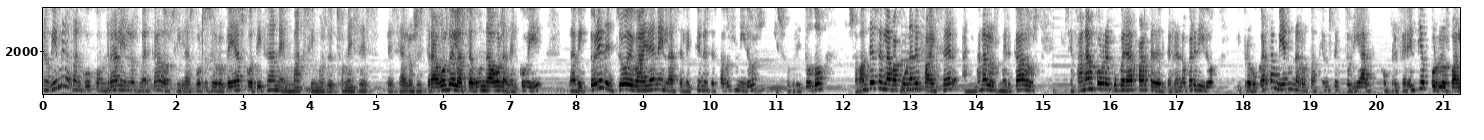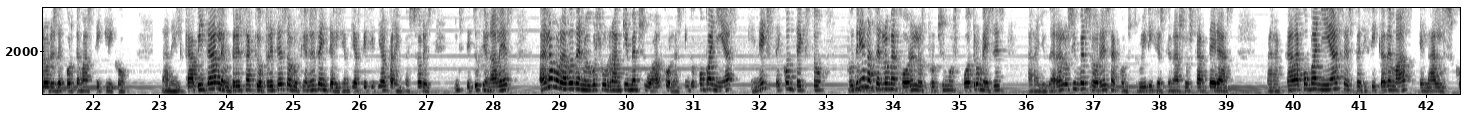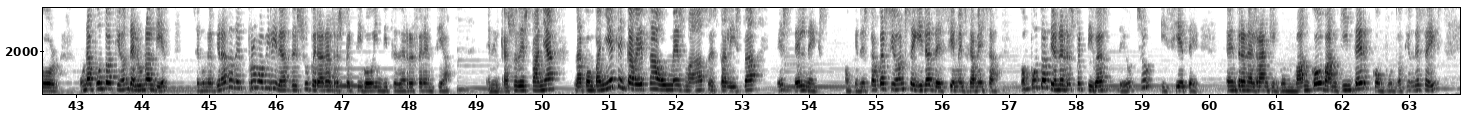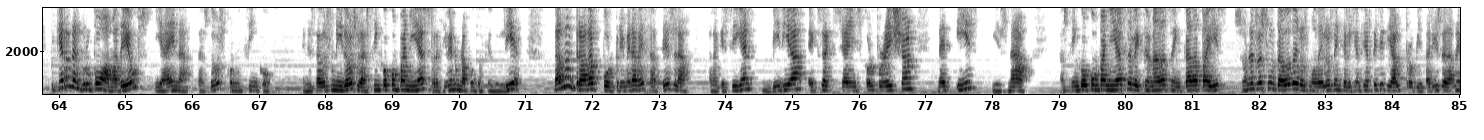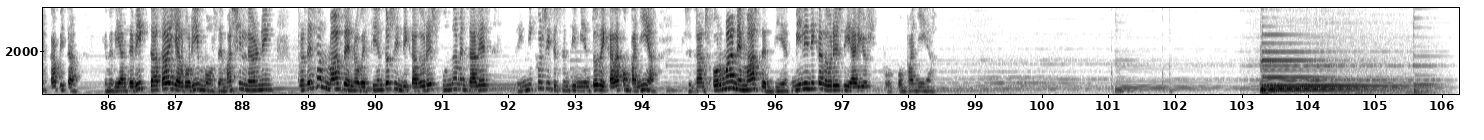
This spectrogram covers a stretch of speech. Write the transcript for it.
Noviembre arrancó con rally en los mercados y las bolsas europeas cotizan en máximos de ocho meses. Pese a los estragos de la segunda ola del COVID, la victoria de Joe Biden en las elecciones de Estados Unidos y sobre todo los avances en la vacuna de Pfizer animan a los mercados que se afanan por recuperar parte del terreno perdido y provocar también una rotación sectorial, con preferencia por los valores de corte más cíclico. Daniel Capital, la empresa que ofrece soluciones de inteligencia artificial para inversores institucionales, ha elaborado de nuevo su ranking mensual con las cinco compañías que en este contexto podrían hacerlo mejor en los próximos cuatro meses para ayudar a los inversores a construir y gestionar sus carteras. Para cada compañía se especifica además el AL Score, una puntuación del 1 al 10 según el grado de probabilidad de superar al respectivo índice de referencia. En el caso de España, la compañía que encabeza un mes más esta lista es Celnex, aunque en esta ocasión seguida de Siemens Gamesa, con puntuaciones respectivas de 8 y 7. Entra en el ranking un banco, Bank Inter, con puntuación de 6, y cierran el grupo Amadeus y AENA, las dos con un 5. En Estados Unidos, las cinco compañías reciben una puntuación de un 10, dando entrada por primera vez a Tesla, a la que siguen Nvidia, Exact Science Corporation, NetEase y Snap. Las cinco compañías seleccionadas en cada país son el resultado de los modelos de inteligencia artificial propietarios de Daniel Capital, que mediante Big Data y algoritmos de Machine Learning procesan más de 900 indicadores fundamentales técnicos y de sentimiento de cada compañía, que se transforman en más de 10.000 indicadores diarios por compañía.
